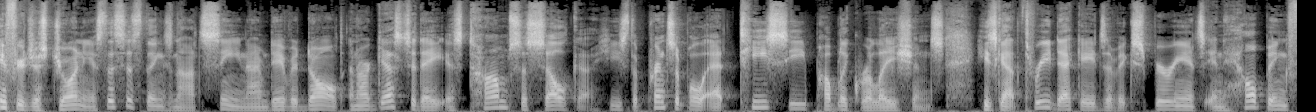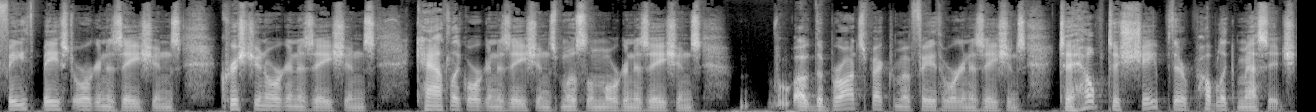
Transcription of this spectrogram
If you're just joining us, this is Things Not Seen. I'm David Dault, and our guest today is Tom Ciesielka. He's the principal at TC Public Relations. He's got three decades of experience in helping faith based organizations, Christian organizations, Catholic organizations, Muslim organizations, of the broad spectrum of faith organizations, to help to shape their public message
